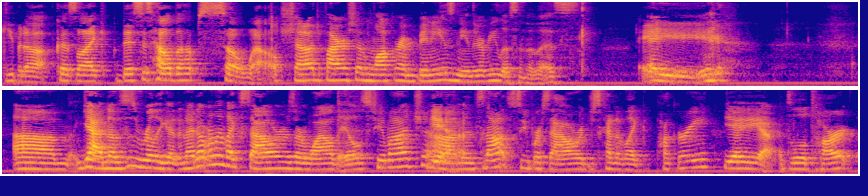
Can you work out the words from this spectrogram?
keep it up because like this is held up so well. Shout out to Firestone Walker and Binny's. Neither of you listen to this. Hey. Um, yeah, no, this is really good, and I don't really like sours or wild ales too much. Yeah. Um, and it's not super sour, just kind of like puckery. Yeah, yeah, yeah. It's a little tart.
